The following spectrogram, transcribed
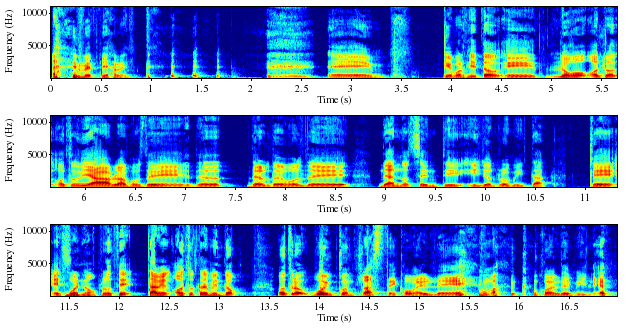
Efectivamente. Eh, que por cierto, eh, luego otro, otro día hablamos de, Daredevil de, de y John Romita, que es, bueno. produce también otro tremendo, otro buen contraste con el de, con el de Miller.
